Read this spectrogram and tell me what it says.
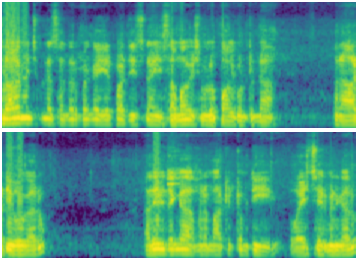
ప్రారంభించుకున్న సందర్భంగా ఏర్పాటు చేసిన ఈ సమావేశంలో పాల్గొంటున్న మన ఆర్డీఓ గారు అదేవిధంగా మన మార్కెట్ కమిటీ వైస్ చైర్మన్ గారు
